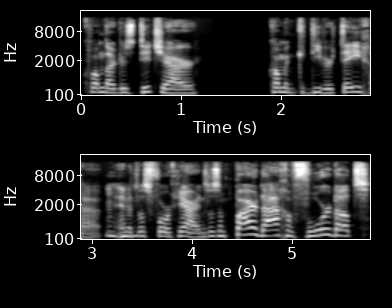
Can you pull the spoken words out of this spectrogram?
kwam daar dus dit jaar, kwam ik die weer tegen. Mhm. En het was vorig jaar. En het was een paar dagen voordat,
